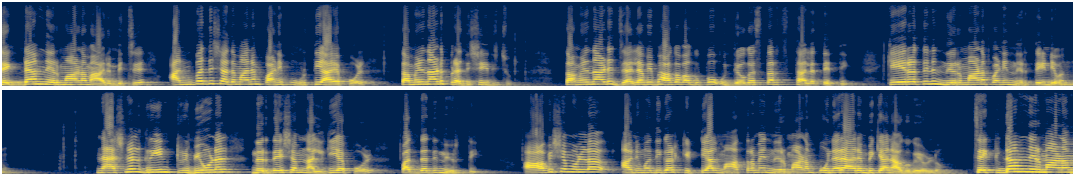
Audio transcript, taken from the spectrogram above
ചെക്ക് ഡാം നിർമ്മാണം ആരംഭിച്ച് അൻപത് ശതമാനം പണി പൂർത്തിയായപ്പോൾ തമിഴ്നാട് പ്രതിഷേധിച്ചു. തമിഴ്നാട് ജലവിഭാഗ വകുപ്പ് ഉദ്യോഗസ്ഥർ സ്ഥലത്തെത്തി. കേരളത്തിന് നിർമ്മാണ പണി നിർത്തേണ്ടി വന്നു. നാഷണൽ ഗ്രീൻ ട്രിബ്യൂണൽ നിർദ്ദേശം നൽകിയപ്പോൾ പദ്ധതി നിർത്തി. ആവശ്യമുള്ള അനുമതികൾ കിട്ടിയാൽ മാത്രമേ നിർമ്മാണം പുനരാരംഭിക്കാനാകുകയുള്ളൂ. ചെക്ക് ഡാം നിർമ്മാണം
